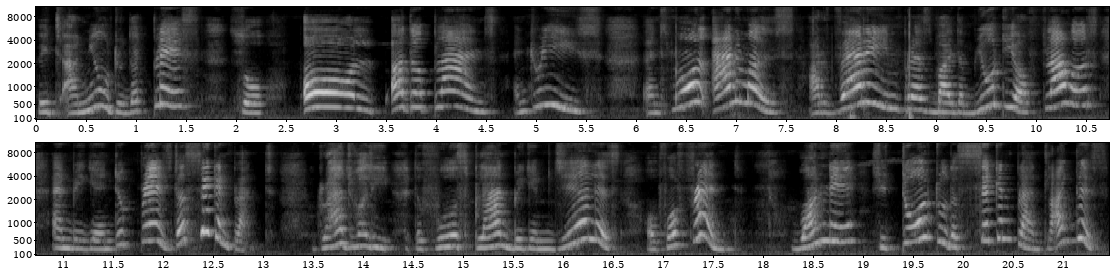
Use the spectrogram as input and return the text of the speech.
which are new to that place. So all other plants and trees and small animals are very impressed by the beauty of flowers and began to praise the second plant. Gradually, the first plant became jealous of her friend. One day, she told to the second plant like this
